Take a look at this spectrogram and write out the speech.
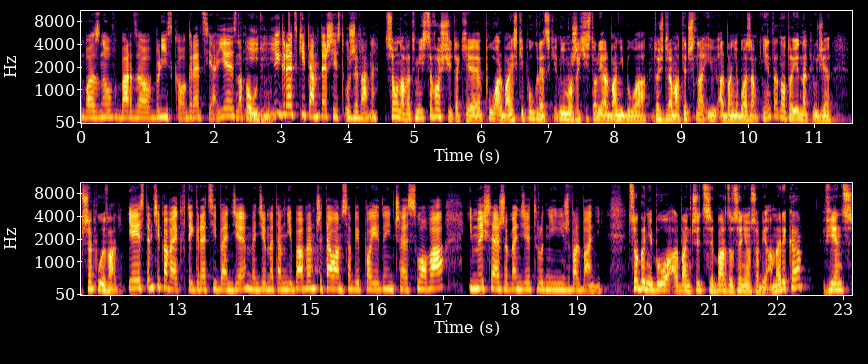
bo znów bardzo blisko Grecja jest. Na południu. I, I grecki tam też jest używany. Są nawet miejscowości takie półalbańskie, półgreckie. Mimo, że historia Albanii była dość dramatyczna i Albania była zamknięta, no to jednak ludzie przepływali. Ja jestem ciekawa, jak w tej Grecji będzie. Będziemy tam niebawem. Czytałam sobie pojedyncze słowa i myślę, że będzie trudniej niż w Albanii. Co by nie było, Albańczycy bardzo cenią sobie Amerykę, więc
